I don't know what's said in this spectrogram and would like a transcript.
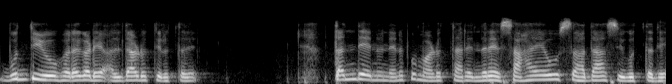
ಬುದ್ಧಿಯು ಹೊರಗಡೆ ಅಲ್ದಾಡುತ್ತಿರುತ್ತದೆ. ತಂದೆಯನ್ನು ನೆನಪು ಮಾಡುತ್ತಾರೆಂದರೆ ಸಹಾಯವೂ ಸದಾ ಸಿಗುತ್ತದೆ.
